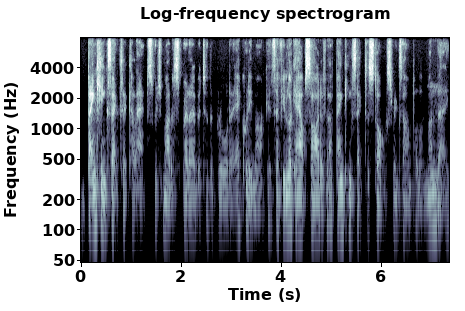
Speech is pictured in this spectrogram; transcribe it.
banking sector collapse, which might have spread over to the broader equity markets. If you look outside of, of banking sector stocks, for example, on Monday,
